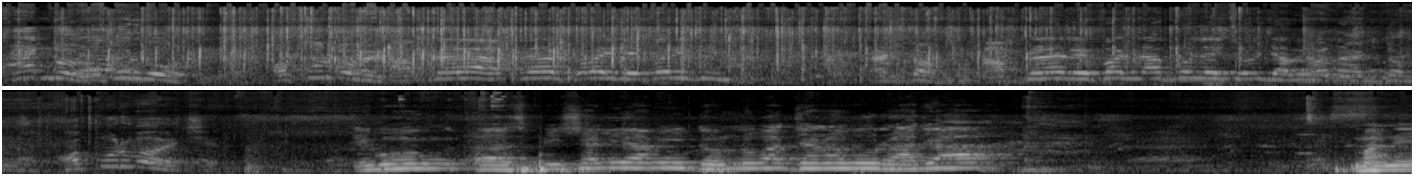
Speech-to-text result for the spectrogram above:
সুন্দর। অপূর্ব। অপূর্ব আপনারা আপনারা সবাই রেফারি কিন্তু একদম। আপনারা রেফার না করলে চলে যাবে না একদম না। অপূর্ব হয়েছে। এবং স্পেশালি আমি ধন্যবাদ জানাব রাজা মানে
